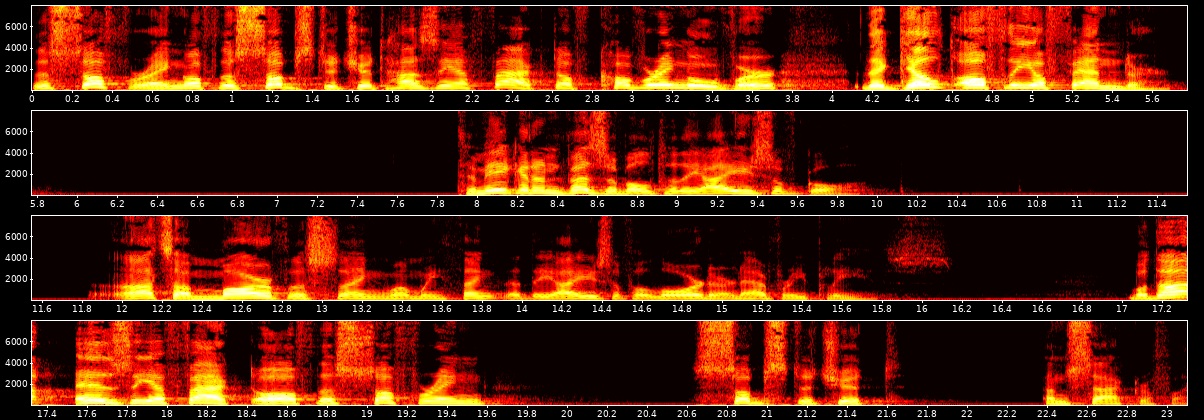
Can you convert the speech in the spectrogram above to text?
The suffering of the substitute has the effect of covering over the guilt of the offender, to make it invisible to the eyes of God. That's a marvelous thing when we think that the eyes of the Lord are in every place. But that is the effect of the suffering substitute and sacrifice.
